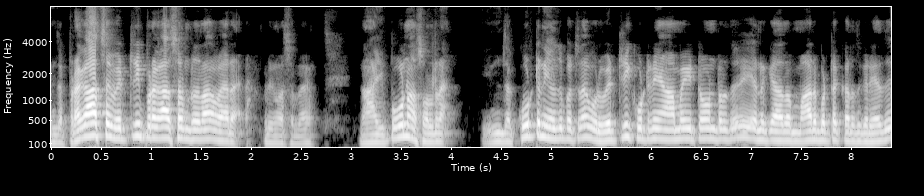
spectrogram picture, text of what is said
இந்த பிரகாச வெற்றி பிரகாசம்ன்றதுலாம் வேற புரியுங்களா சொல்ல நான் இப்போவும் நான் சொல்கிறேன் இந்த கூட்டணி வந்து பார்த்தீங்கன்னா ஒரு வெற்றி கூட்டணி அமையட்டோன்றது எனக்கு அதில் மாறுபட்ட கருத்து கிடையாது.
